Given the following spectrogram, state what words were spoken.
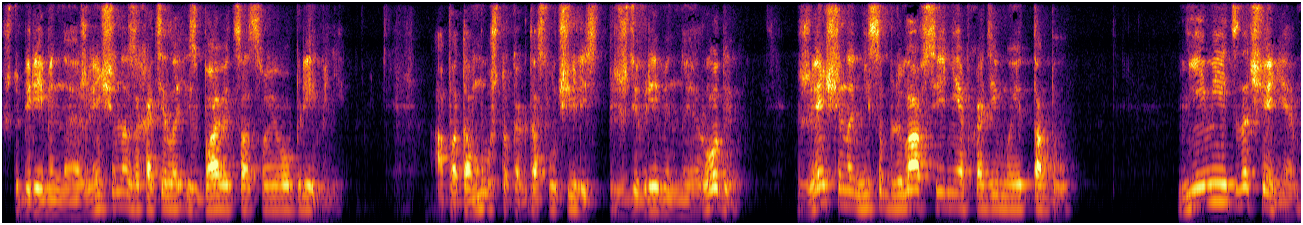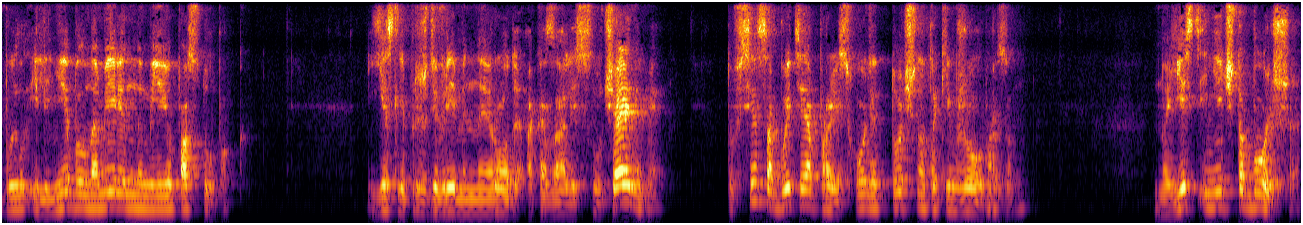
что беременная женщина захотела избавиться от своего бремени, а потому, что когда случились преждевременные роды, женщина не соблюла все необходимые табу. Не имеет значения, был или не был намеренным ее поступок. Если преждевременные роды оказались случайными, то все события происходят точно таким же образом. Но есть и нечто большее.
